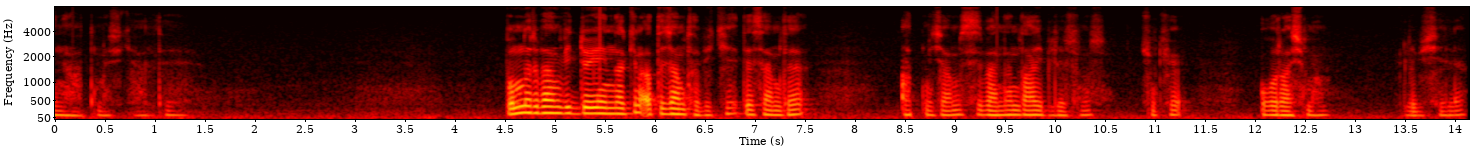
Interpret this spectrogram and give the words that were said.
Yine 60 geldi. Bunları ben video yayınlarken atacağım tabii ki. Desem de atmayacağımı siz benden daha iyi biliyorsunuz. Çünkü uğraşmam öyle bir şeyle.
